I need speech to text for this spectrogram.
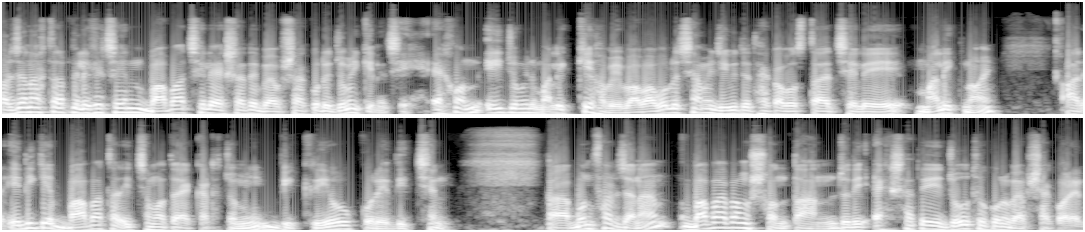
ফারজান আখতার আপনি লিখেছেন, বাবা, ছেলে একসাথে ব্যবসা করে জমি কিনেছে। এখন এই জমির মালিক কে হবে? বাবা বলেছে, আমি জীবিত থাকা অবস্থায় ছেলে মালিক নয়। আর এদিকে বাবা তার ইচ্ছা মতো এক কাঠা জমি বিক্রিও করে দিচ্ছেন। বনফার জানান বাবা এবং সন্তান যদি একসাথে যৌথ কোনো ব্যবসা করেন,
